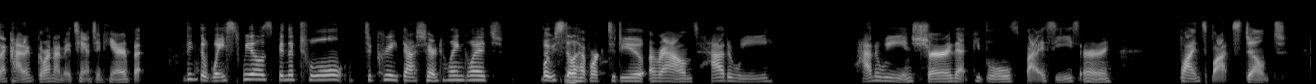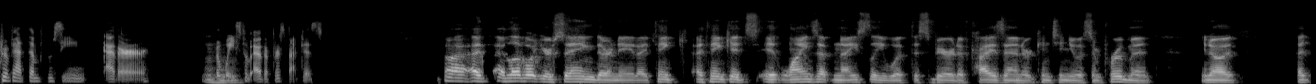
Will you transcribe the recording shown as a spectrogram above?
I'm kind of going on a tangent here, but I think the waste wheel has been the tool to create that shared language, but we still have work to do around how do we how do we ensure that people's biases or blind spots don't prevent them from seeing other mm-hmm. the waste of other perspectives. Uh, I, I love what you're saying there, Nate. I think I think it's it lines up nicely with the spirit of Kaizen or continuous improvement. You know, I,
